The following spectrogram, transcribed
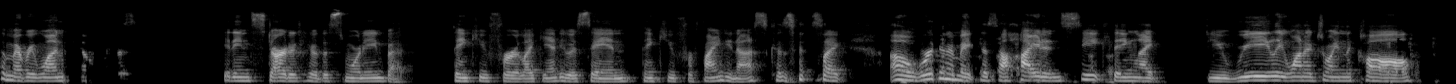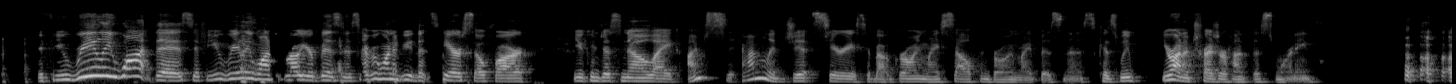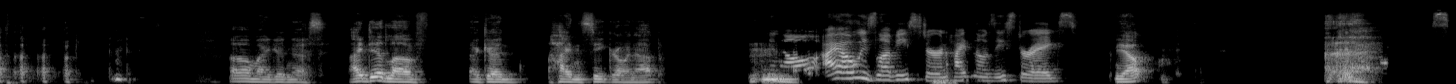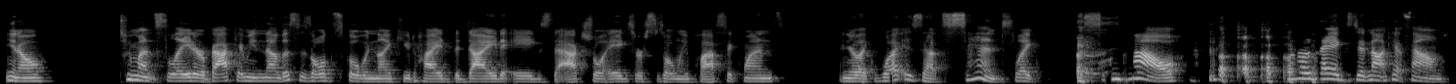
Welcome, everyone. Getting started here this morning, but thank you for, like Andy was saying, thank you for finding us because it's like, oh, we're going to make this a hide and seek thing. Like, do you really want to join the call? If you really want this, if you really want to grow your business, every one of you that's here so far, you can just know like I'm I'm legit serious about growing myself and growing my business because we you're on a treasure hunt this morning. oh my goodness. I did love a good hide and seek growing up. you know, I always love Easter and hiding those Easter eggs. Yep. you know, two months later, back, I mean, now this is old school when like you'd hide the dyed eggs, the actual eggs versus only plastic ones. And you're like, what is that scent? Like somehow those eggs did not get found.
